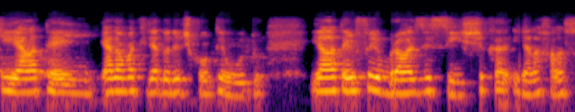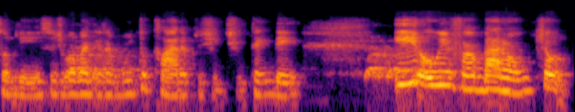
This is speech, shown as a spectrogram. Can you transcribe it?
que ela tem, ela é uma criadora de conteúdo e ela tem fibrose cística e ela fala sobre isso de uma maneira muito clara para a gente entender e o Ivan Baron, que eu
